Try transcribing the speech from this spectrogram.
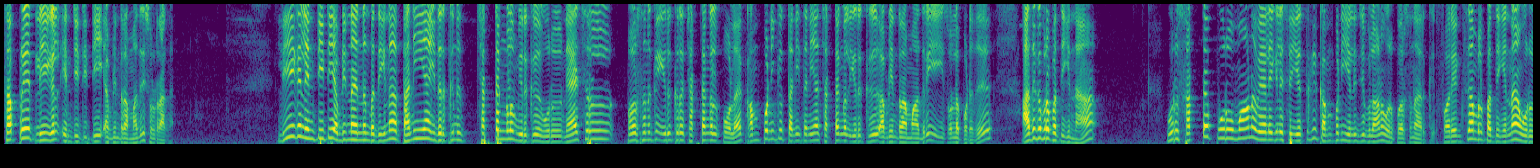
செப்பரேட் லீகல் என்டிடிட்டி அப்படின்ற மாதிரி சொல்கிறாங்க லீகல் என்டிட்டி அப்படின்னா என்னன்னு பார்த்தீங்கன்னா தனியாக இதற்குன்னு சட்டங்களும் இருக்குது ஒரு நேச்சுரல் பர்சனுக்கு இருக்கிற சட்டங்கள் போல் கம்பெனிக்கும் தனித்தனியாக சட்டங்கள் இருக்குது அப்படின்ற மாதிரி சொல்லப்படுது. அதுக்கப்புறம் பார்த்தீங்கன்னா ஒரு சட்டப்பூர்வமான வேலைகளை செய்கிறதுக்கு கம்பெனி எலிஜிபிளான ஒரு பர்சனாக இருக்குது ஃபார் எக்ஸாம்பிள் பார்த்திங்கன்னா ஒரு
